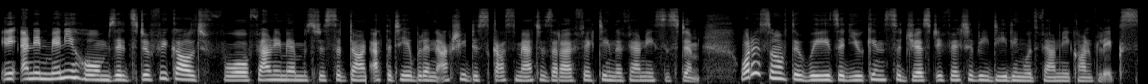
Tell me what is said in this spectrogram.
and in many homes, it's difficult for family members to sit down at the table and actually discuss matters that are affecting the family system. What are some of the ways that you can suggest effectively dealing with family conflicts?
